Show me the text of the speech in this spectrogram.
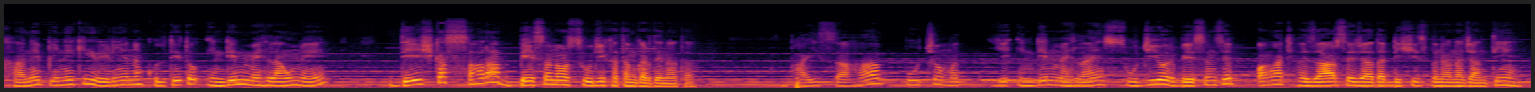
खाने पीने की रेडियाँ ना खुलती तो इंडियन महिलाओं ने देश का सारा बेसन और सूजी ख़त्म कर देना था। भाई साहब, पूछो मत, ये इंडियन महिलाएँ सूजी और बेसन से पाँच हज़ार से ज़्यादा डिशेस बनाना जानती हैं।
